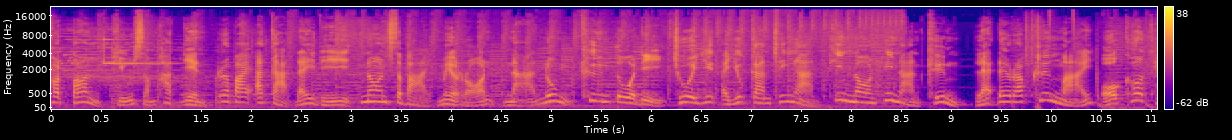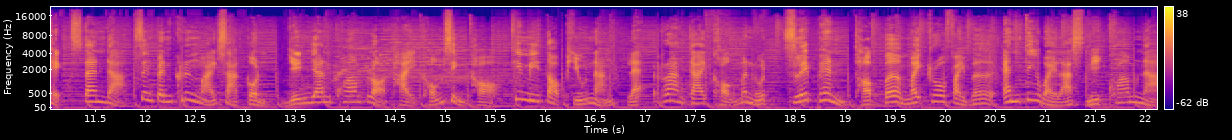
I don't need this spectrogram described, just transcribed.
คอตตอน ผิวสัมผัสเย็น ระบายอากาศได้ดี นอนสบายไม่ร้อน หนานุ่ม คืนตัวดี ช่วยยืดอายุการใช้งานที่นอนให้นานขึ้น และได้รับเครื่องหมาย o c o t e c Standard ซึ่งเป็นเครื่องหมายสากล ยืนยันความปลอดภัยของสิ่งทอ ที่มีต่อผิวหนังและร่างกายของมนุษย์ Sleepen Topper Microfiber Antivirus มีความหนา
